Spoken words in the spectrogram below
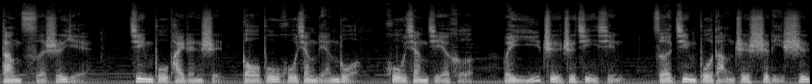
当此时也，进步派人士苟不互相联络、互相结合，为一致之进行，则进步党之势力失，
